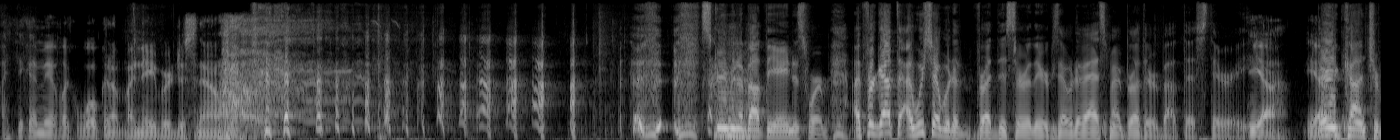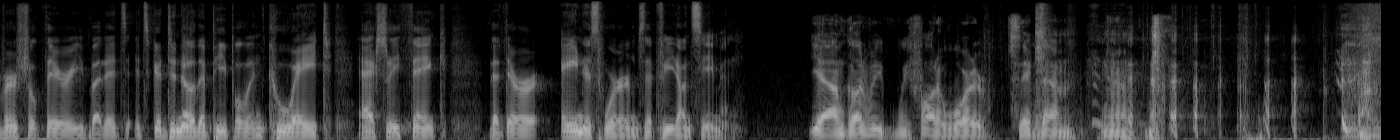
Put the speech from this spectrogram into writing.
I think I may have like woken up my neighbor just now. Screaming about the anus worm. I forgot to. I wish I would have read this earlier because I would have asked my brother about this theory. yeah, yeah. Very controversial theory, but it's it's good to know that people in Kuwait actually think that there are anus worms that feed on semen. Yeah, I'm glad we we fought a war to save them. You know.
